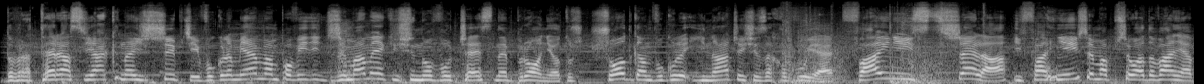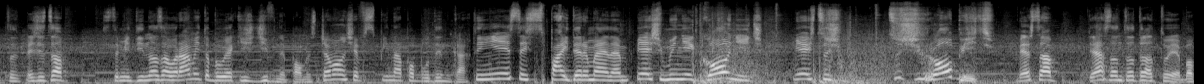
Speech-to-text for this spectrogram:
Dobra, teraz jak najszybciej. W ogóle miałem wam powiedzieć, że mamy jakieś nowoczesne bronie. Otóż shotgun w ogóle inaczej się zachowuje. Fajniej strzela i fajniejsze ma przeładowania. Wiecie co? Z tymi dinozaurami to był jakiś dziwny pomysł. Czemu on się wspina po budynkach? Ty nie jesteś Spidermanem. Miałeś mnie gonić. Miałeś coś... coś robić. Wiesz co? Ja stąd to tratuję, bo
